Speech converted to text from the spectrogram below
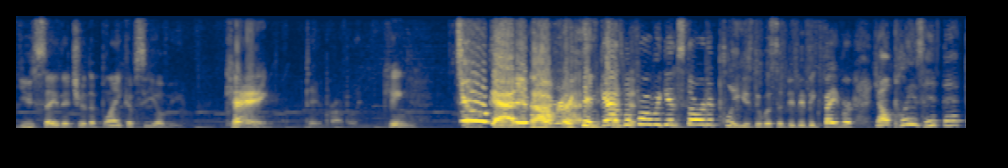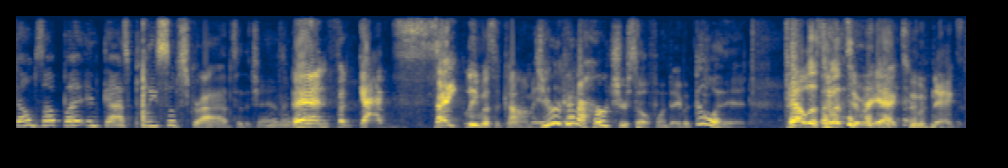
you say that you're the blank of COV. Kang. Say it properly. King. You got it, my All right. friend. Guys, before we get started, please do us a big, big, big favor. Y'all, please hit that thumbs up button. Guys, please subscribe to the channel. And for God's sake, leave us a comment. You're eh? gonna hurt yourself one day, but go ahead. Tell us what to react to next.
